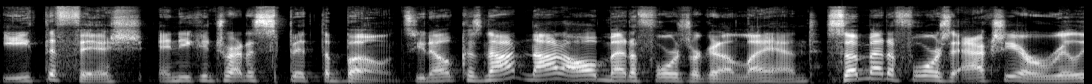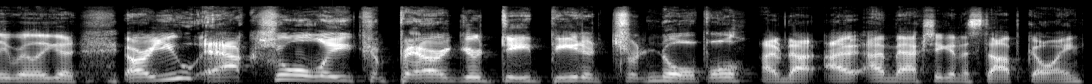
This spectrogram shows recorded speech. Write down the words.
eat the fish and you can try to spit the bones. You know, because because not not all metaphors are going to land. Some metaphors actually are really really good. Are you actually comparing your DB to Chernobyl? I'm not. I, am actually going to stop going.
